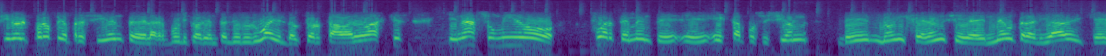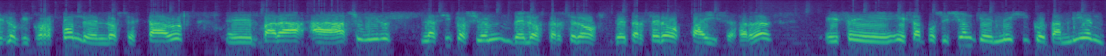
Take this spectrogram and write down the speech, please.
sino el propio presidente de la República Oriental del Uruguay, el doctor Tabaré Vázquez, quien ha asumido fuertemente eh, esta posición de no injerencia y de neutralidad, que es lo que corresponde en los estados, para asumir la situación de los terceros de terceros países, ¿verdad? Ese, esa posición que México también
